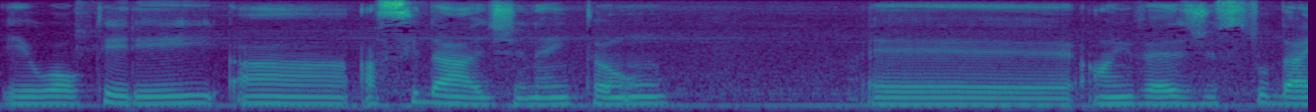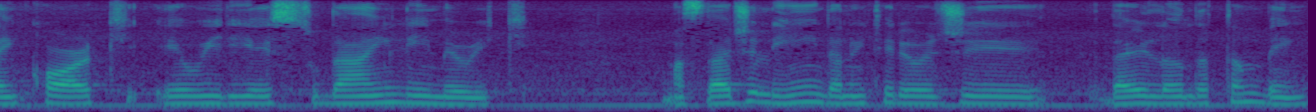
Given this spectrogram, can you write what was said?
Eu alterei a, a cidade, né? Então, é, ao invés de estudar em Cork, eu iria estudar em Limerick, uma cidade linda no interior de, da Irlanda também.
